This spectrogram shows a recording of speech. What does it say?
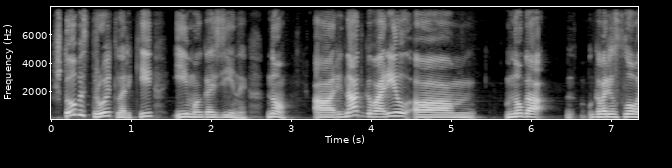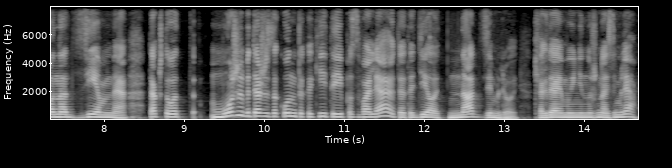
чтобы строить ларьки и магазины. Но Ренат говорил много говорил слово надземное. Так что вот, может быть, даже законы-то какие-то и позволяют это делать над землей. Тогда ему и не нужна земля.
